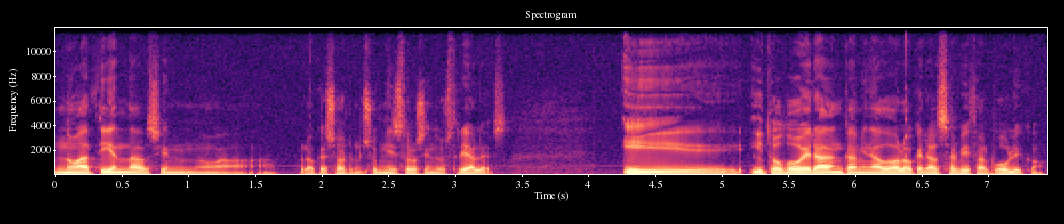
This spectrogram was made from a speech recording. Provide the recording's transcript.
no a tiendas, sino a lo que son suministros industriales. Y, y, todo era encaminado a lo que era el servicio al público,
